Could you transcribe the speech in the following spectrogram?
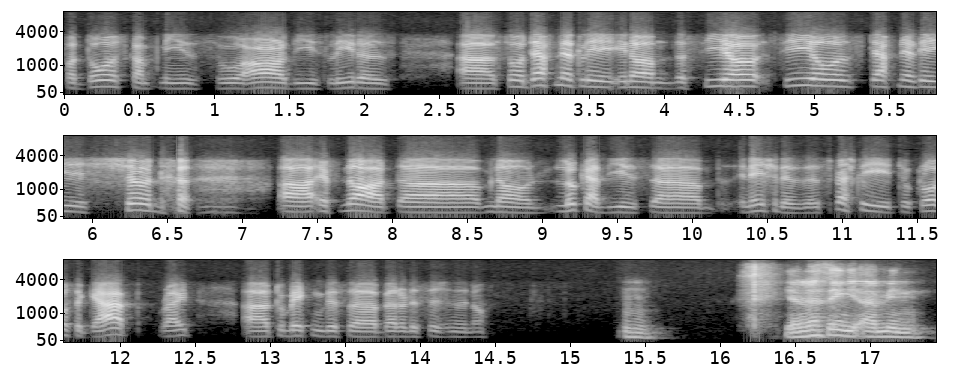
for those companies who are these leaders. Uh, so definitely, you know, the CEO, CEOs definitely should, uh, if not, uh, you know, look at these uh, initiatives, especially to close the gap, right, uh, to making this a better decision. You know. Mm-hmm. Yeah, and I think, I mean,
